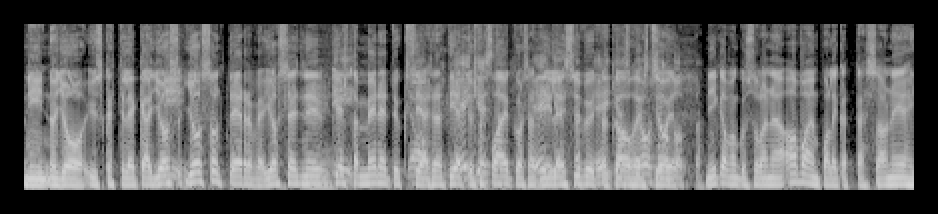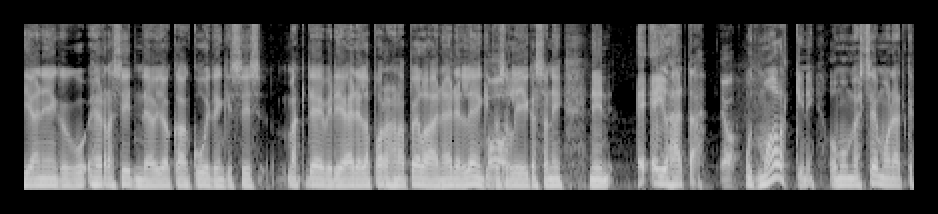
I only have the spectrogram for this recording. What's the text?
Niin, no joo, yskähtelee käy. Jos, Niin. jos on terve, jos ei ne kestä menetyksiä Joo, siellä tietyissä kestä, paikoissa, että ei niillä ei syvyyttä ei kestä. kauheasti Joo, ole. Niin kauan kuin sulla nämä avainpalikat tässä on ehjiä, niin kuin herra Sidney, joka on kuitenkin siis McDavidia edellä parhaana pelaajana edelleenkin Oo. tuossa liigassa, niin, niin ei, ei ole hätää. Mutta Malkkini on mun mielestä semmoinen, että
